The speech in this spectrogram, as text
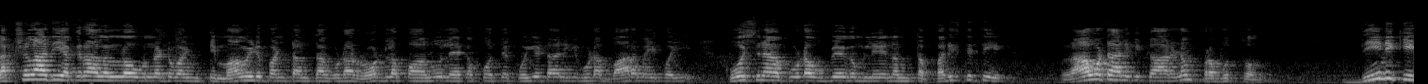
లక్షలాది ఎకరాలలో ఉన్నటువంటి మామిడి పంట అంతా కూడా రోడ్ల పాలు లేకపోతే కొయ్యటానికి కూడా భారమైపోయి కోసినా కూడా ఉపయోగం లేనంత పరిస్థితి రావటానికి కారణం ప్రభుత్వం. దీనికి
